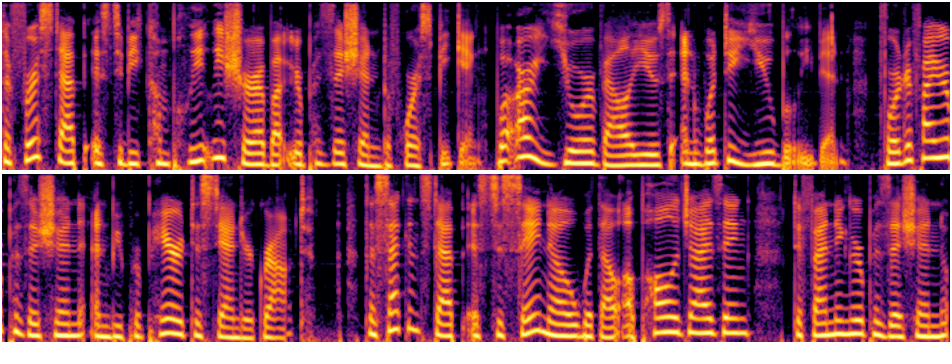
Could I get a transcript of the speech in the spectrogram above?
The first step is to be completely sure about your position before speaking. What are your values and what do you believe in? Fortify your position and be prepared to stand your ground. The second step is to say no without apologizing, defending your position,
